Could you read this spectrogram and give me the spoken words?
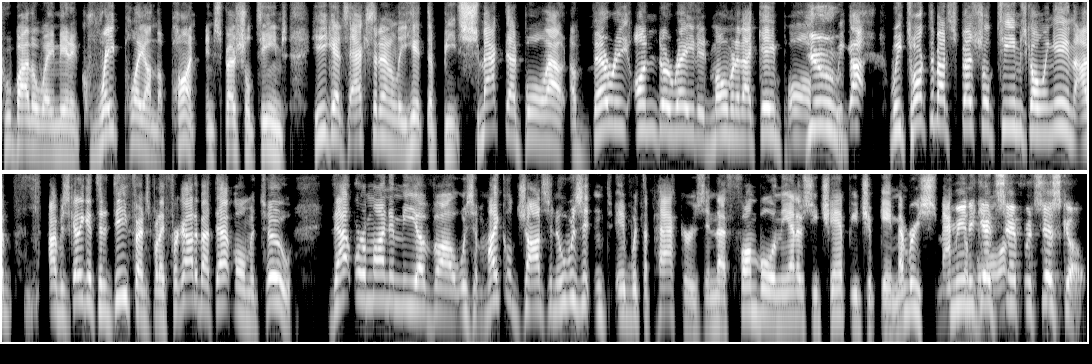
who by the way made a great play on the punt in special teams, he gets accidentally hit the beat, smacked that ball out. A very underrated moment of that game, Paul. Huge. We got we talked about special teams going in. I I was gonna get to the defense, but I forgot about that moment too. That reminded me of uh, was it Michael Johnson? Who was it in, in, with the Packers in that fumble in the NFC Championship game? Remember he smacked. I mean against San Francisco.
